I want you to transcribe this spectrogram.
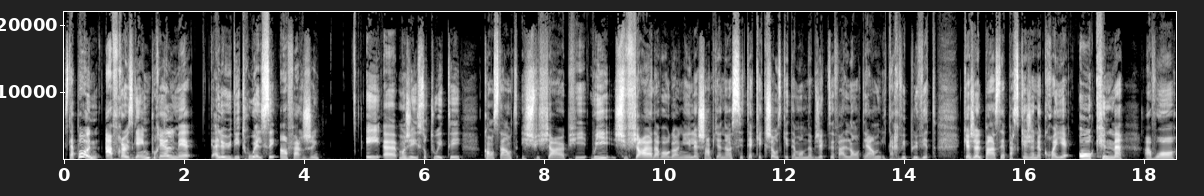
c'était pas une affreuse game pour elle, mais elle a eu des trous, elle s'est enfargée. Et euh, moi, j'ai surtout été constante et je suis fière. Puis oui, je suis fière d'avoir gagné le championnat. C'était quelque chose qui était mon objectif à long terme. Il est arrivé plus vite que je le pensais parce que je ne croyais aucunement avoir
